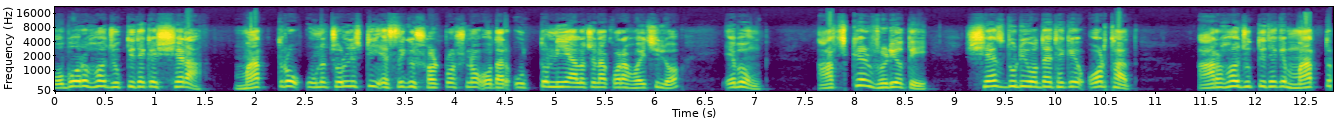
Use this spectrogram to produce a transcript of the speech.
অবরোহ যুক্তি থেকে সেরা মাত্র উনচল্লিশটি এসিকিউ শর্ট প্রশ্ন ও তার উত্তর নিয়ে আলোচনা করা হয়েছিল এবং আজকের ভিডিওতে শেষ দুটি অধ্যায় থেকে অর্থাৎ আরোহ যুক্তি থেকে মাত্র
